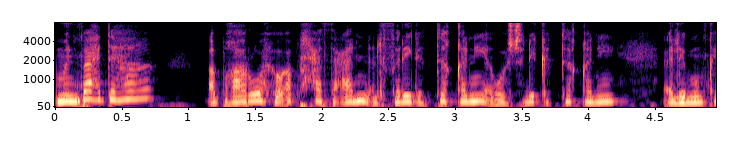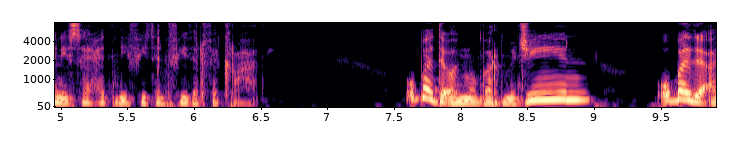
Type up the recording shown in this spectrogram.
ومن بعدها أبغى أروح وأبحث عن الفريق التقني أو الشريك التقني اللي ممكن يساعدني في تنفيذ الفكرة هذه. وبدأوا المبرمجين وبدأ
